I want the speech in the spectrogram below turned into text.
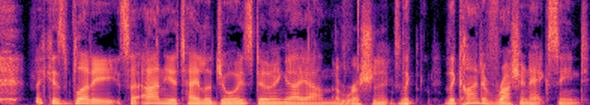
because bloody so Anya Taylor Joy's doing a um A Russian the the kind of Russian accent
